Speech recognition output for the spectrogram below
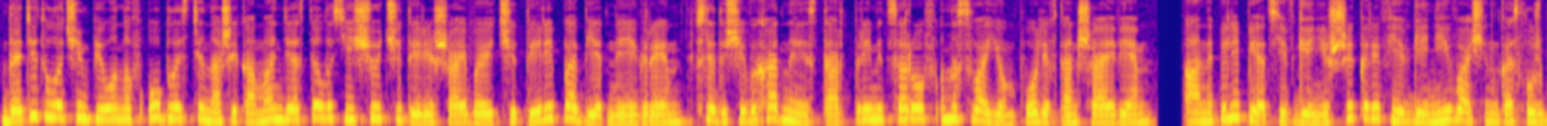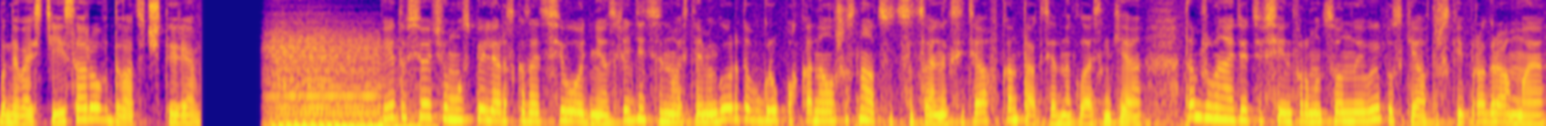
До титула чемпионов области нашей команде осталось еще четыре шайбы, четыре победные игры. В следующие выходные старт примет Саров на своем поле в Таншаеве. Анна Пелепец, Евгений Шикарев, Евгений Иващенко. Служба новостей Саров, 24. И это все, о чем успели рассказать сегодня. Следите за новостями города в группах канала 16 в социальных сетях ВКонтакте, Одноклассники. Там же вы найдете все информационные выпуски, авторские программы.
